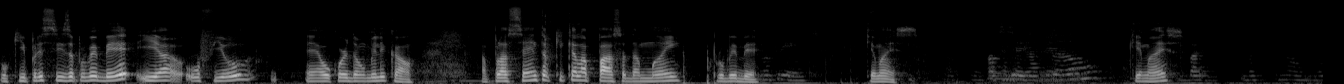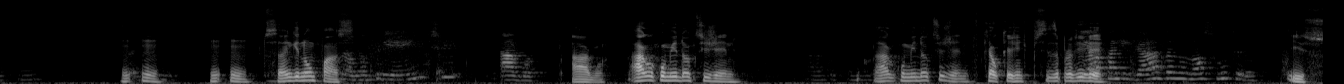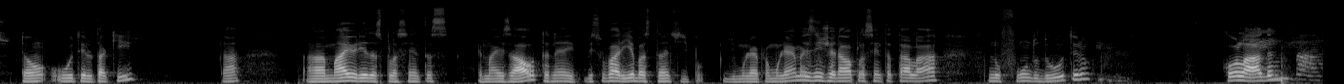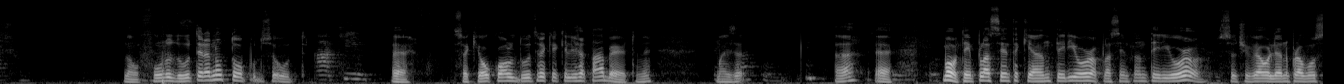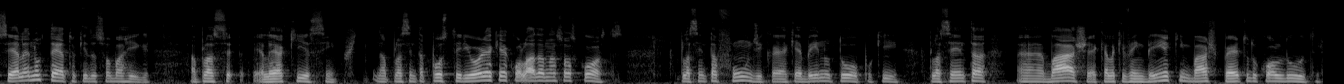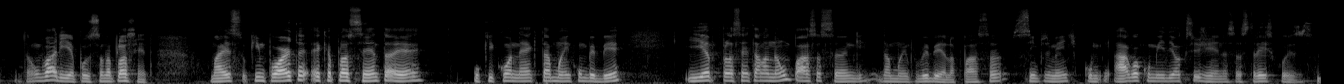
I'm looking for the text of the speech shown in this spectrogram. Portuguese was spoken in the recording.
o que precisa para o bebê e a, o fio é o cordão umbilical. A placenta, o que, que ela passa da mãe para o bebê? Nutriente. O que mais? Oxigenação. O que mais? ba- Não, batimento. Uh -uh. Uh. Sangue não passa. Não, nutriente, água. Água. Água, comida, oxigênio. Água, comida e oxigênio, que é o que a gente precisa para E viver. ela tá ligada no nosso útero. Isso. Então, o útero está aqui, tá? A maioria das placentas é mais alta, né? Isso varia bastante de, de mulher para mulher, mas em geral a placenta está lá no fundo do útero, colada. E embaixo. Não, o fundo do útero é no topo do seu útero. Aqui. É. Isso aqui é o colo do útero, que aquele já está aberto, né? Mas é. Hã? É. Bom, tem placenta que é anterior. A placenta anterior, se eu estiver olhando para você, ela é no teto aqui da sua barriga. A place... Ela é aqui, assim. Na placenta posterior é a que é colada nas suas costas. Placenta fúndica é a que é bem no topo aqui. Placenta eh, baixa é aquela que vem bem aqui embaixo, perto do colo do útero. Então varia a posição da placenta. Mas o que importa é que a placenta é o que conecta a mãe com o bebê. E a placenta ela não passa sangue da mãe para o bebê, ela passa simplesmente água, comida e oxigênio, essas três coisas.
